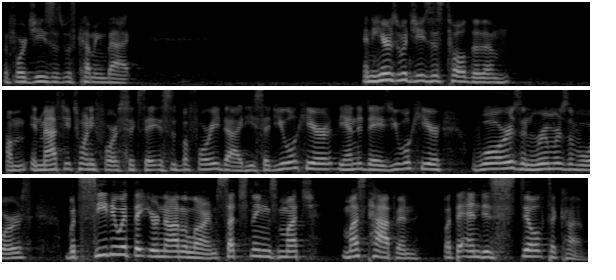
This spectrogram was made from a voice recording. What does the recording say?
before Jesus was coming back. And here's what Jesus told to them um, in Matthew 24, 6, 8, this is before he died. He said, You will hear, the end of days, you will hear wars and rumors of wars, but see to it that you're not alarmed. Such things much must happen, but the end is still to come.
